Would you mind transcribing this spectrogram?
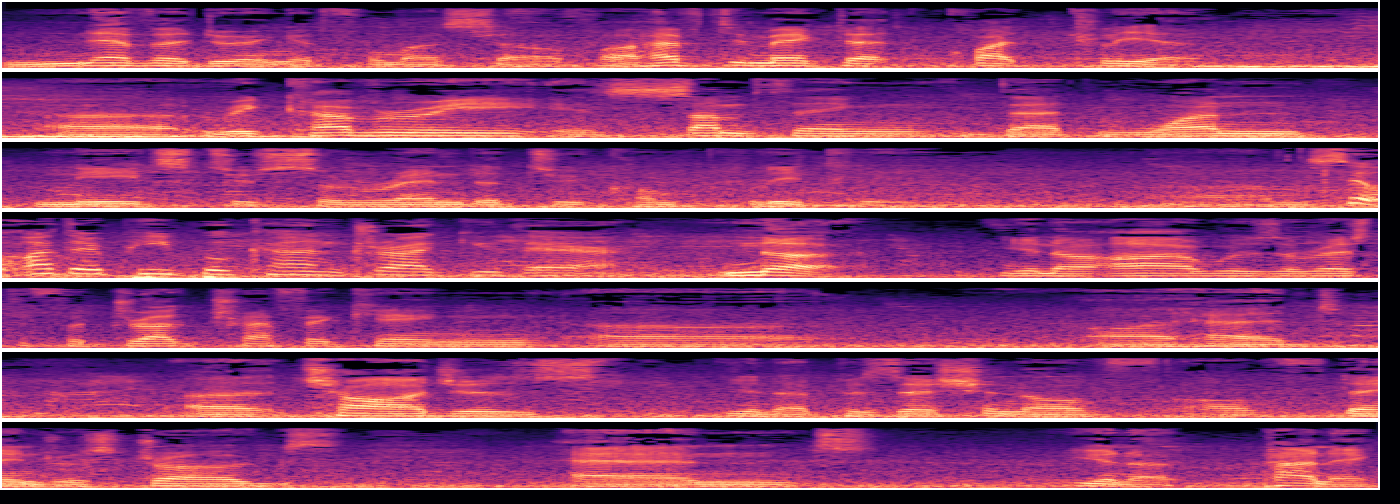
Never doing it for myself. I have to make that quite clear. Uh, recovery is something that one needs to surrender to completely. Um, so other people can't drag you there? No, you know, I was arrested for drug trafficking. Uh, I had uh, charges, you know, possession of, of dangerous drugs, and you know, panic.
